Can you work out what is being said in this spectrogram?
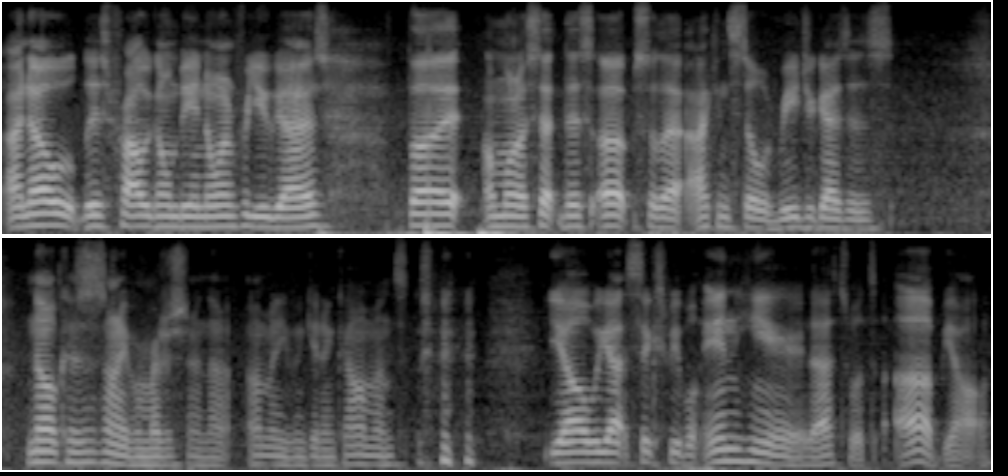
I know this is probably going to be annoying for you guys, but I'm going to set this up so that I can still read you guys's... No, because it's not even registering that. I'm even getting comments. y'all, we got six people in here. That's what's up, y'all.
